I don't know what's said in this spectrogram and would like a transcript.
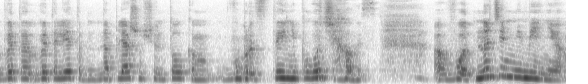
в, это, в это лето на пляж, в общем, толком выбраться-то и не получалось. А, вот, но тем не менее,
